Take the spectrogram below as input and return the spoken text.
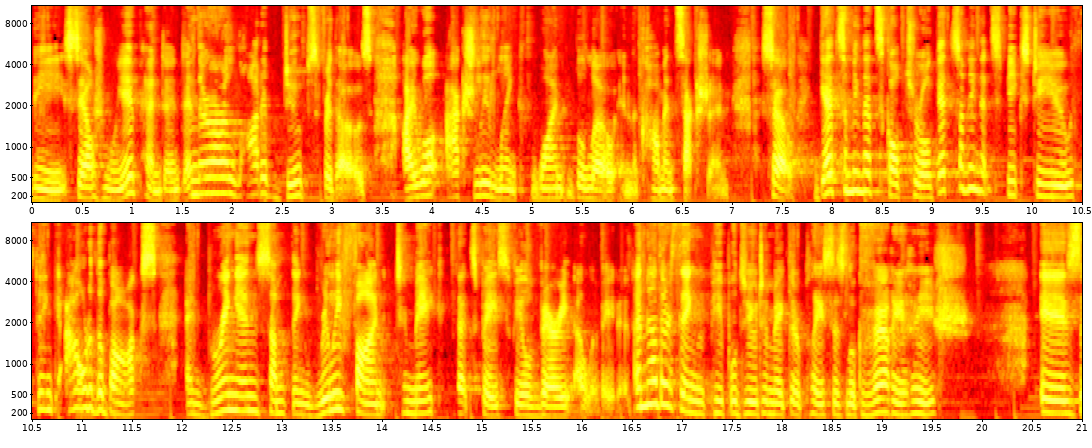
the Serge Mouille pendant, and there are a lot of dupes for those. I will actually link one below in the comment section. So get something that's sculptural, get something that speaks to you, think out of the box, and bring in something really fun to make that space feel very elevated. Another thing people do to make their places look very riche is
